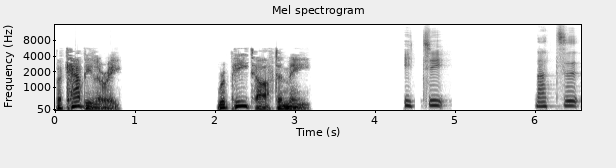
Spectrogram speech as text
Vocabulary. Repeat after me. 1夏。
